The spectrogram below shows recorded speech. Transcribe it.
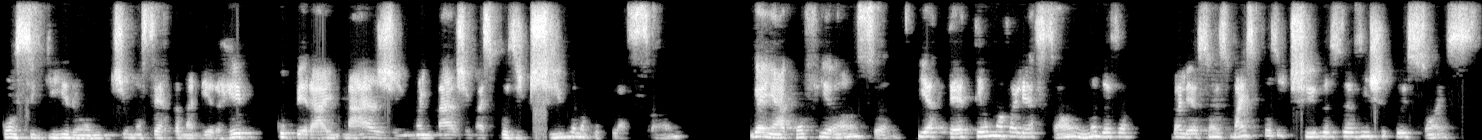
conseguiram, de uma certa maneira, recuperar a imagem, uma imagem mais positiva na população, ganhar confiança e até ter uma avaliação, uma das avaliações mais positivas das instituições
